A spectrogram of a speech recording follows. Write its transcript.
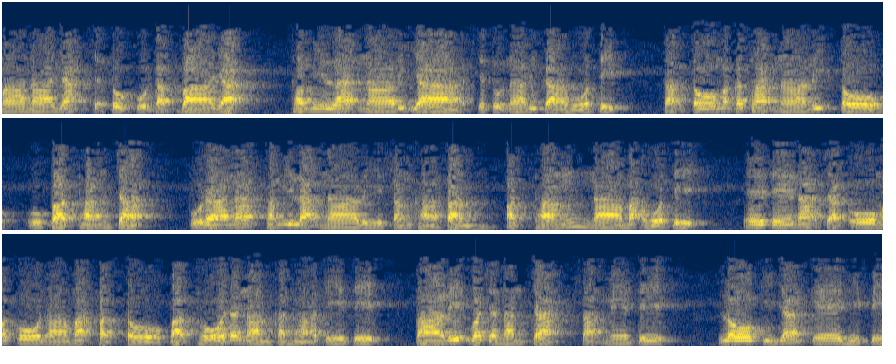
มานายะจตุกุดับบายะธมิละนาริยาจตุนาริกาหัวติ ตะโตมกทะนาริโต อุปัฏทันจะ ปุราณะธมิละนารีสังขาตัง ปัฏถังนามะหัวติ เอเตนะจักโอมโกนามะปัตโต ปัตโถดนังคันหาตีติปาริวจนันจะสะเมติ โลกิยะเกหิปิ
